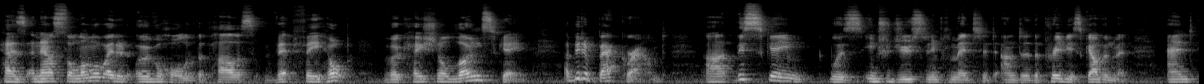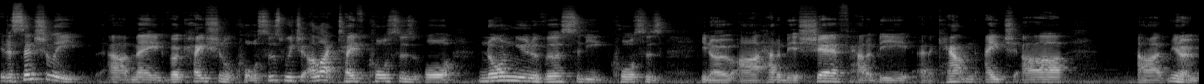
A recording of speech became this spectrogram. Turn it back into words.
has announced the long awaited overhaul of the PALIS Vet Fee Help vocational loan scheme. A bit of background uh, this scheme was introduced and implemented under the previous government, and it essentially uh, made vocational courses, which are like TAFE courses or non university courses, you know, uh, how to be a chef, how to be an accountant, HR, uh, you know,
